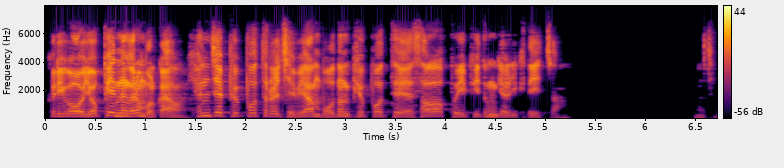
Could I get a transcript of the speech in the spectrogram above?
그리고 옆에 있는 거는 뭘까요? 현재 viewport를 제외한 모든 viewport에서 VP 동결 이렇게 되어 있죠. 그렇죠?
